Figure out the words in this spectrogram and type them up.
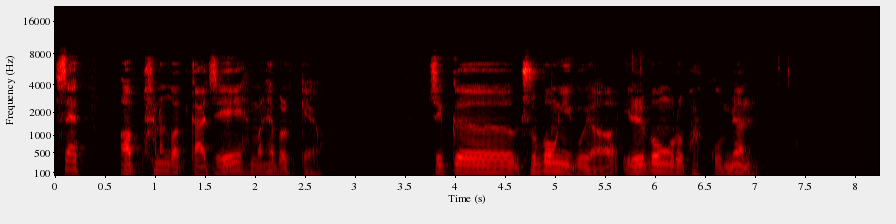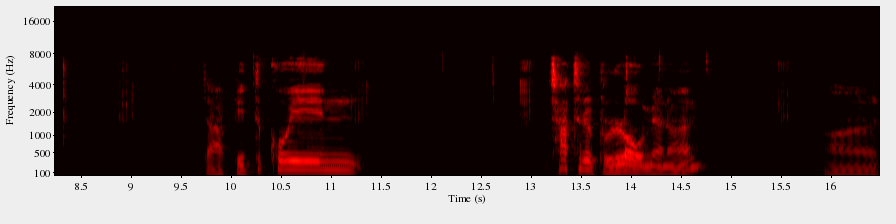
셋업 하는 것까지 한번 해볼게요. 지금 주봉이고요. 일봉으로 바꾸면 자, 비트코인 차트를 불러오면은 어,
